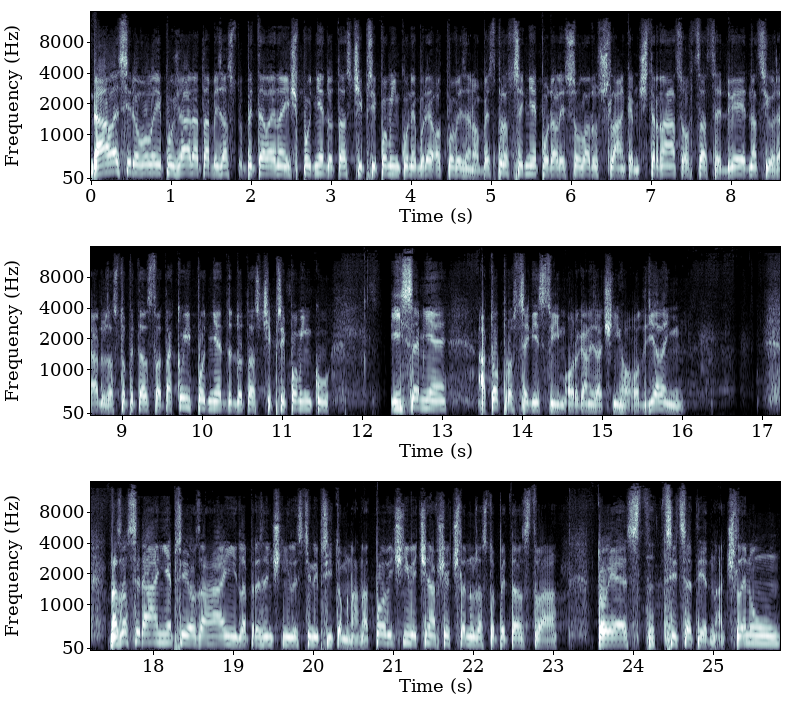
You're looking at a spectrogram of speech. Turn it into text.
Dále si dovoluji požádat, aby zastupitelé na již podnět dotaz či připomínku nebude odpovězeno bezprostředně, podali v souladu s článkem 14 odstavce 2 jednacího řádu zastupitelstva takový podnět, dotaz či připomínku písemně a to prostřednictvím organizačního oddělení. Na zasedání je při jeho zahájení dle prezenční listiny přítomna nadpoloviční většina všech členů zastupitelstva, to je 31 členů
